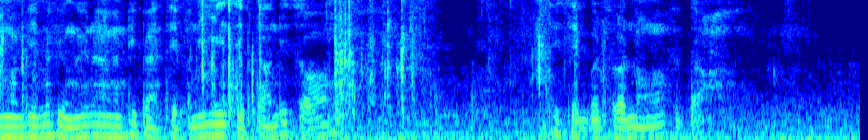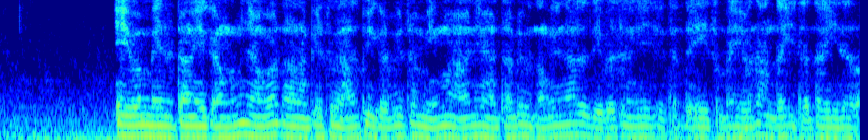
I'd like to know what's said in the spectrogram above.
งความเพียรไม่ถึงเนื้อหน้ากันที่แปดสิบวันที่ยี่สิบตอนที่สองที่สิบบทสวดมองสุดต่อเอวเมตตังเอกังสัมยังวัฏานังเกตุหาปิกับวิตมิงมหานิหาตาภิกุตังเกนาสติปัสสังยิตติสัมภโยนันตหิตตหิตโร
